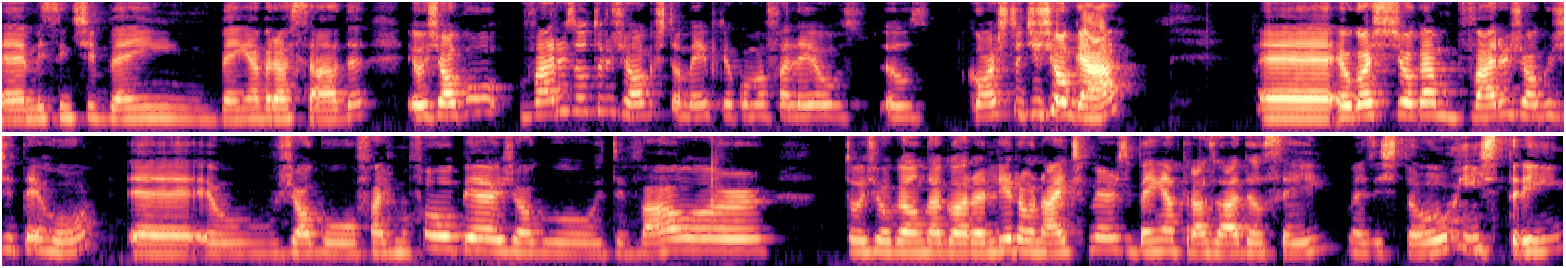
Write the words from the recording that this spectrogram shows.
é, me senti bem, bem abraçada. Eu jogo vários outros jogos também, porque como eu falei, eu, eu gosto de jogar. É, eu gosto de jogar vários jogos de terror. É, eu jogo Phasmophobia, jogo Devour, tô jogando agora Little Nightmares, bem atrasada, eu sei, mas estou em stream.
